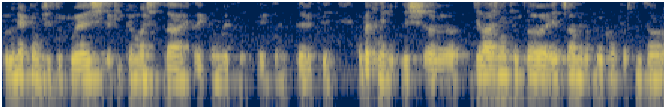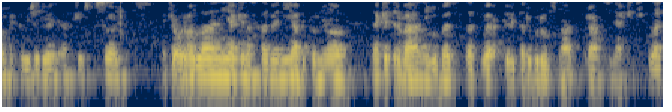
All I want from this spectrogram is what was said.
podle jak k tomu přistupuješ, jaký k tomu máš vztah, tak k tomu věci, tak k té věci obecně, prostě, když uh, děláš něco, co je třeba mimo tvou komfortní zónu, tak to vyžaduje nějakým způsobem nějaké odhodlání, nějaké nastavení, aby to mělo nějaké trvání vůbec, ta tvoje aktivita do budoucna v rámci nějakých let.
